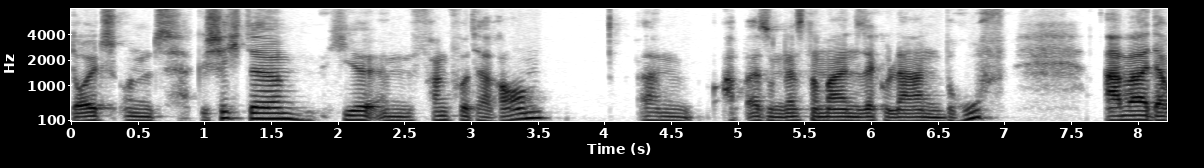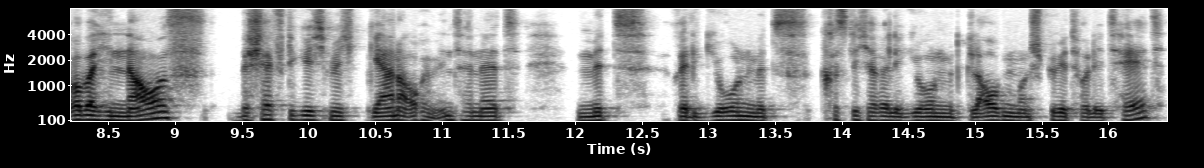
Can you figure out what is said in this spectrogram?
Deutsch und Geschichte hier im Frankfurter Raum, ähm, habe also 'n ganz normalen säkularen Beruf. Aber darüber hinaus beschäftige ich mich gerne auch im Internet mit Religion, mit christlicher Religion, mit Glauben und Spiritualität.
